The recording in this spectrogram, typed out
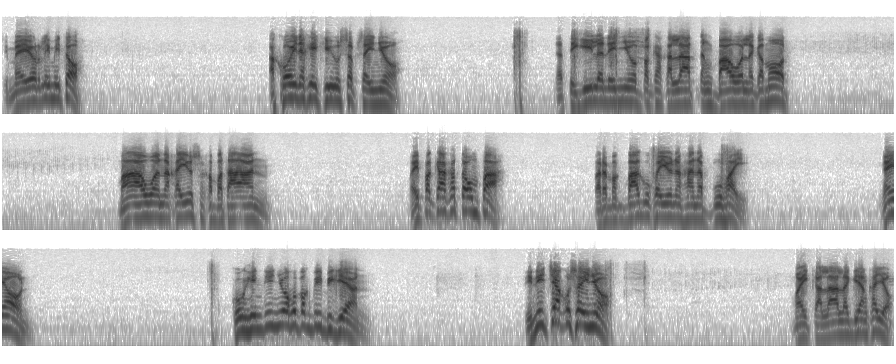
Si Mayor Limito. Ako ay nakikiusap sa inyo. Natigilan ninyo ang pagkakalat ng bawal na gamot. Maawa na kayo sa kabataan. May pagkakataon pa para magbago kayo ng hanap buhay. Ngayon, kung hindi niyo ako pagbibigyan, tinitya ko sa inyo, may kalalagyan kayo.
